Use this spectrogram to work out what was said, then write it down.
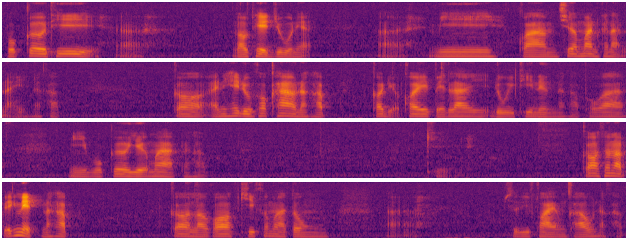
โบรกเกอร์ที่ เราเทรดอยู่เนี่ยมีความเชื่อมั่นขนาดไหนนะครับ ก็อันนี้ให้ดูคร่าวๆนะครับ ก็เดี๋ยวค่อยไปไล่ดูอีกทีหนึ่งนะครับ เพราะว่ามีโบรกเกอร์เยอะมากนะครับโอเคก็สำหรับ XNet นะครับ ก็เราก็คลิกเข้ามาตรง Certify ของเขานะครับ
